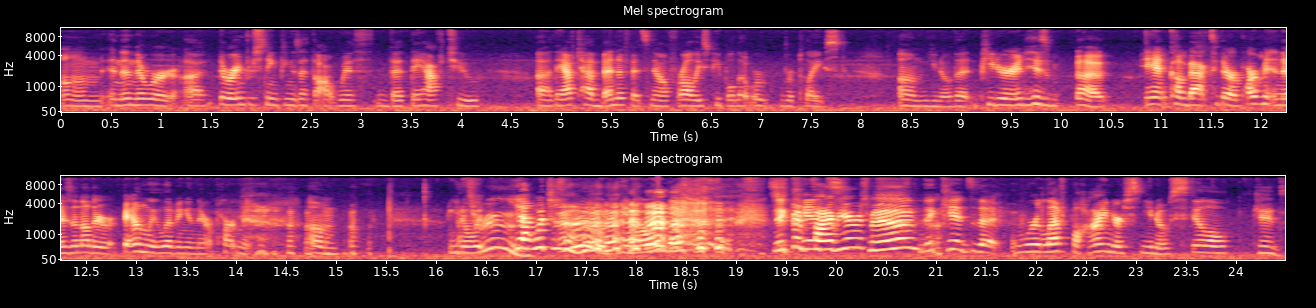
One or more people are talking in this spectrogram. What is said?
Um, and then there were uh, there were interesting things I thought with that they have to, uh, they have to have benefits now for all these people that were replaced. Um, you know that Peter and his uh, aunt come back to their apartment, and there's another family living in their apartment. Um, you That's know, rude. Yeah, which is rude. You know, the, the It's been kids, five years, man. the kids that were left behind are you know still Kids.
